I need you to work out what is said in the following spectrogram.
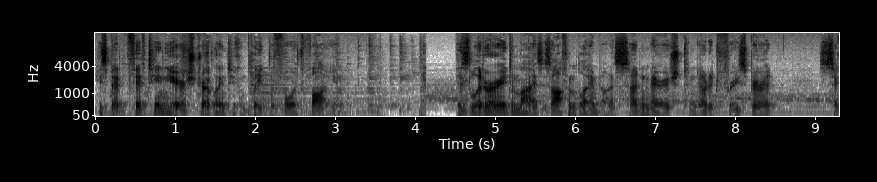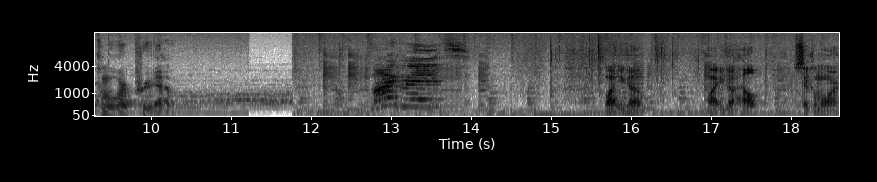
he spent 15 years struggling to complete the fourth volume. His literary demise is often blamed on his sudden marriage to noted free spirit Sycamore Prudeau. Margaret! Why don't you go? Why don't you go help Sycamore?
